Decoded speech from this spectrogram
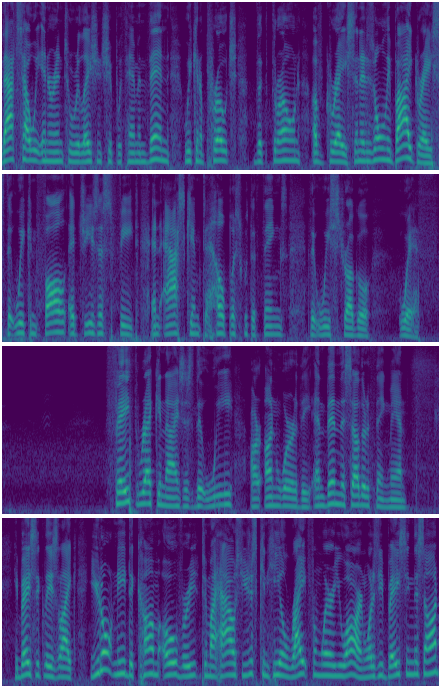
That's how we enter into a relationship with Him, and then we can approach the throne of grace. And it is only by grace that we can fall at Jesus' feet and ask Him to help us with the things that we struggle with. Faith recognizes that we are unworthy. And then this other thing, man he basically is like, You don't need to come over to my house. You just can heal right from where you are. And what is he basing this on?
